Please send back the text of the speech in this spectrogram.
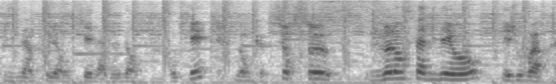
cuisiner un poulet entier là-dedans, ok? Donc, sur ce, je lance la vidéo et je vous vois après.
